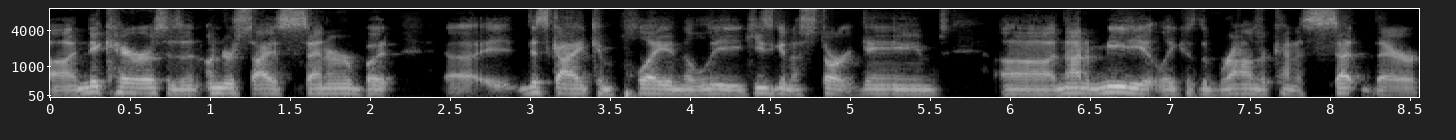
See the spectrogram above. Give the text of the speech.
Uh, Nick Harris is an undersized center, but uh, this guy can play in the league. He's going to start games, uh, not immediately because the Browns are kind of set there,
